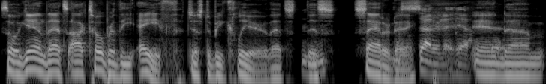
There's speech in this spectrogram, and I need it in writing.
So again, that's October the 8th, just to be clear. That's mm-hmm. this Saturday. Saturday, yeah. And um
